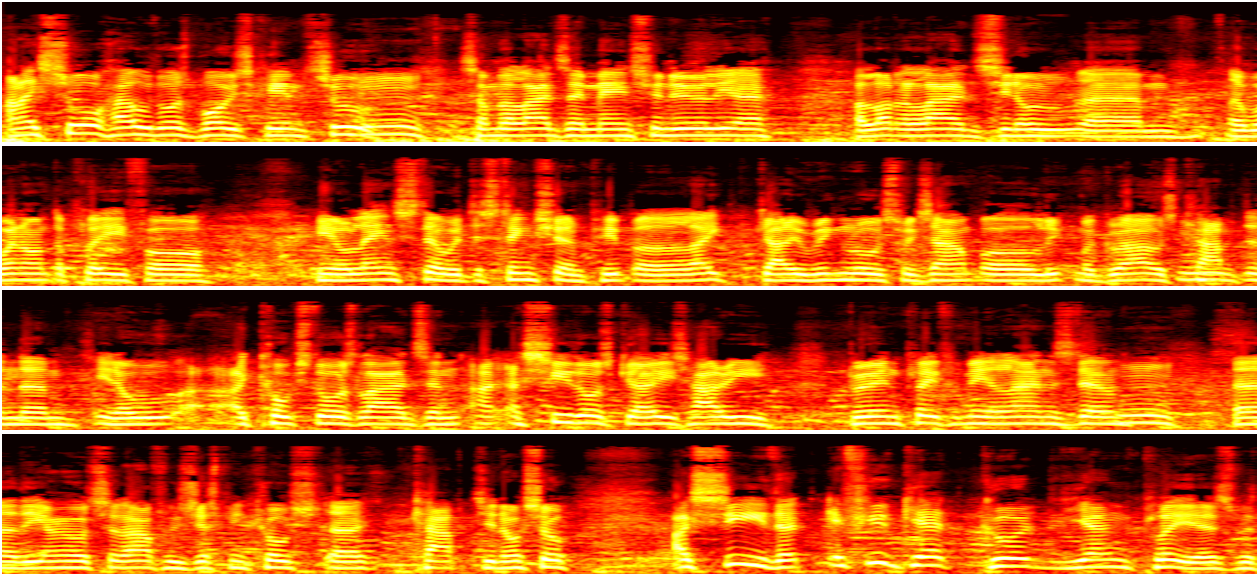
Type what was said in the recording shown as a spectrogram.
And I saw how those boys came through. Mm. Some of the lads I mentioned earlier, a lot of lads, you know, um, that went on to play for. You know, Leinster with distinction. People like Gary Ringrose, for example, Luke McGrath, who's captained them. You know, I coached those lads, and I, I see those guys. Harry Byrne played for me in Lansdowne. Uh, the young old Saraf who's just been coached, uh, capped. You know, so I see that if you get good young players with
